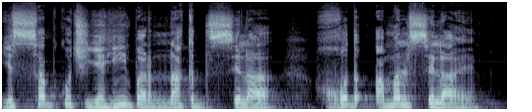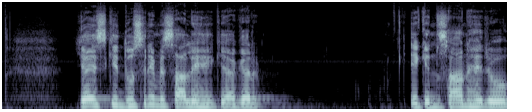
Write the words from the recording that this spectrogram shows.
یہ سب کچھ یہیں پر نقد سلا خود عمل سلا ہے۔ یا اس کی دوسری مثالیں ہیں کہ اگر ایک انسان ہے جو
